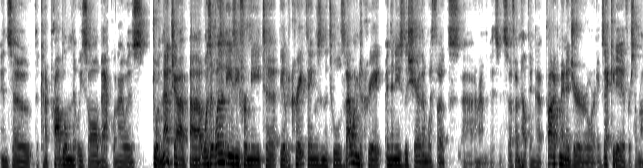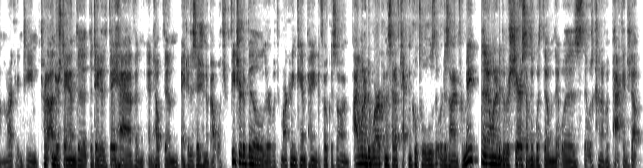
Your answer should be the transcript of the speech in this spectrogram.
And so the kind of problem that we saw back when I was doing that job uh, was it wasn't easy for me to be able to create things and the tools that I wanted to create and then easily share them with folks uh, around the business. So if I'm helping a product manager or an executive or someone on the marketing team try to understand the, the data that they have and, and help them make a decision about which feature to build or which marketing campaign to focus on, I wanted to work on a set of technical tools that were designed for me. And I wanted to be able to share something with them that was that was kind of a packaged up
